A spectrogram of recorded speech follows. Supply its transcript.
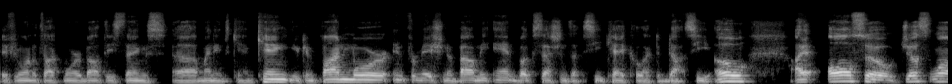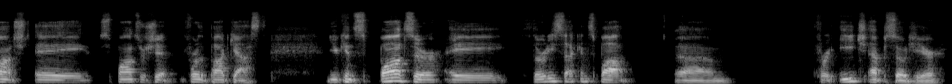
if you want to talk more about these things. Uh, my name's Cam King. You can find more information about me and book sessions at ckcollective.co. I also just launched a sponsorship for the podcast. You can sponsor a 30 second spot um, for each episode here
